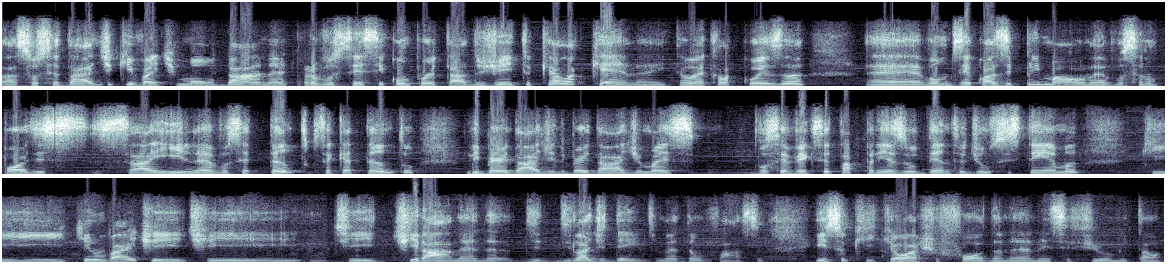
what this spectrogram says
A sociedade que vai vai te moldar, né, para você se comportar do jeito que ela quer, né? Então é aquela coisa é, vamos dizer, quase primal, né? Você não pode sair, né? Você tanto, você quer tanto liberdade, liberdade, mas você vê que você está preso dentro de um sistema que, que não vai te, te, te tirar, né, de, de lá de dentro, não é tão fácil. Isso que, que eu acho foda, né, nesse filme e tal.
